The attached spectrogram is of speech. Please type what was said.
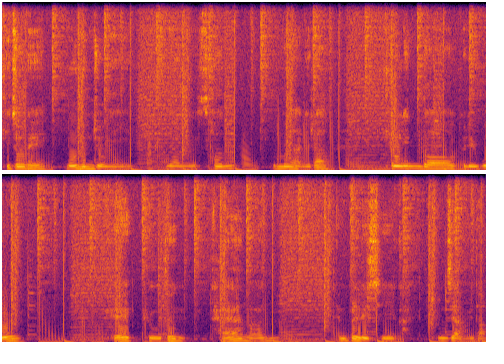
기존의 모는 종이, 그냥 선 뿐만 아니라 캘린더 그리고 계획표 등 다양한 템플릿이 존재합니다.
